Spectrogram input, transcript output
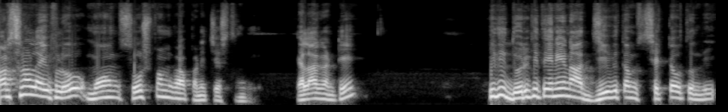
పర్సనల్ లైఫ్లో మోహం సూక్ష్మంగా పనిచేస్తుంది. ఎలాగంటే ఇది దొరికితేనే నా జీవితం సెట్ అవుతుంది.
